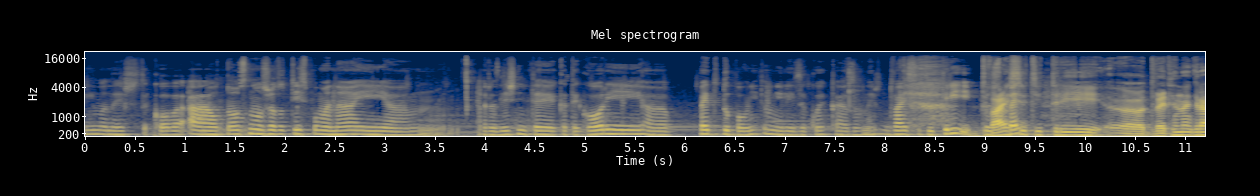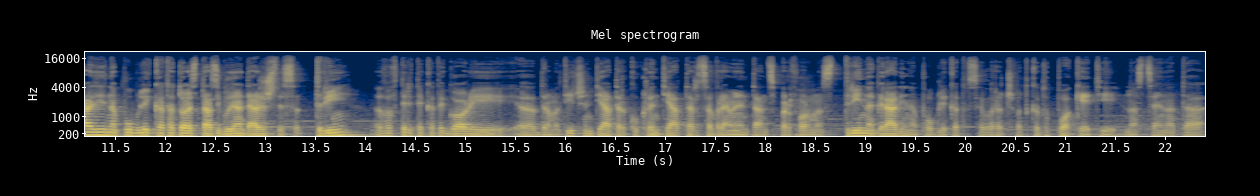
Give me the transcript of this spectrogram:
Има нещо такова. А относно, защото ти спомена и а, различните категории, а, пет допълнителни или за кое нещо? 23 и плюс 5. 23, а, двете награди на публиката, т.е. тази година даже ще са три в трите категории. Драматичен театър, куклен театър, съвременен танц и перформанс. Три награди на публиката се връчват като плакети на сцената.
